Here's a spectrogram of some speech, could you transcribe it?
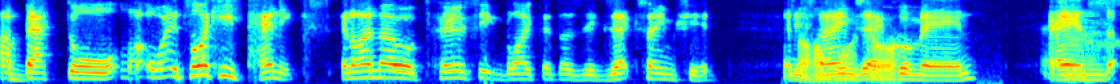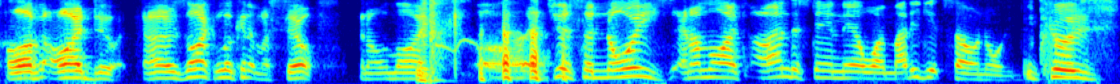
a backdoor. or It's like he panics. And I know a perfect bloke that does the exact same shit, and his Oh name's Aquaman. And I've, I do it. I was like looking at myself, and I'm like, oh, it just annoys. And I'm like, I understand now why Muddy gets so annoyed because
